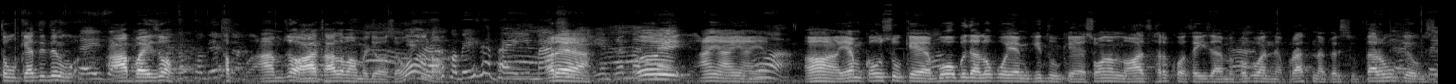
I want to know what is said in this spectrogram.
તું કહેતી હતી ને આ ભાઈ જો આમ જો હાથ હાલવા મળ્યો છે હો આનો. અરે ઓય અહીંયા અહીંયા હા એમ કહું છું કે બહુ બધા લોકો એમ કીધું કે સોનલનો હાથ સરખો થઈ જાય અમે ભગવાનને પ્રાર્થના કરીશું. તારું શું કેવું છે?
